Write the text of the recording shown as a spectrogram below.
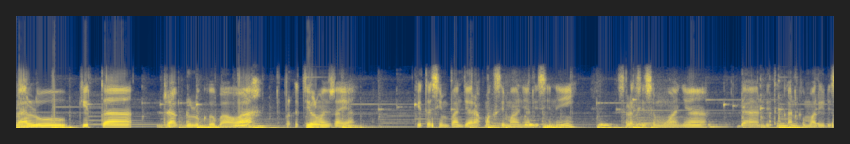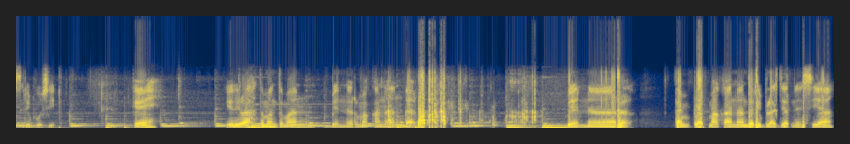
Lalu kita drag dulu ke bawah. Perkecil maksud saya. Kita simpan jarak maksimalnya di sini seleksi semuanya dan ditekan kembali distribusi. Oke inilah teman-teman banner makanan dan banner template makanan dari belajar Nesia.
